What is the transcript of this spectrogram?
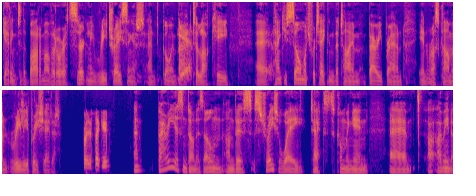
getting to the bottom of it, or it's certainly retracing it and going back Yeah. to Lough Key. Uh, Thank you so much for taking the time, Barry Browne in Roscommon. Really appreciate it. Brilliant, thank you. And Barry isn't on his own on this. Straight away, texts coming in. Um, I, I mean,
